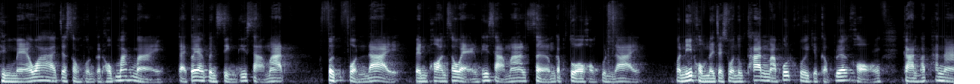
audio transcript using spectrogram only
ถึงแม้ว่าจะส่งผลกระทบมากมาย แต่ก็ยังเป็นสิ่งที่สามารถ ฝึกฝนได้ เป็นพรแสวงที่สามารถเสริมกับตัวของคุณได้ วันนี้ผมเลยจะชวนทุกท่านมาพูดคุยเกี่ยวกับเรื่องของการพัฒนา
